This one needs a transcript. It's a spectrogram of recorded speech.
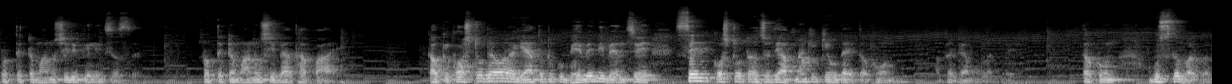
প্রত্যেকটা মানুষেরই ফিলিংস আছে, প্রত্যেকটা মানুষই ব্যথা পায়। কাউকে কষ্ট দেওয়ার আগে এতটুকু ভেবে নেবেন যে সেম কষ্টটা যদি আপনাকে কেউ দেয় তখন আপনার কেমন লাগবে? তখন বুঝতে পারবেন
